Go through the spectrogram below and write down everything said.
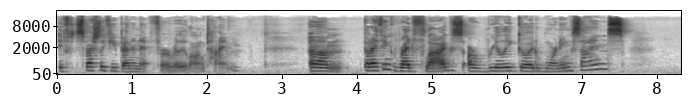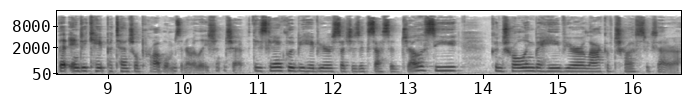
if especially if you've been in it for a really long time. Um, but I think red flags are really good warning signs that indicate potential problems in a relationship. These can include behaviors such as excessive jealousy, controlling behavior, lack of trust, etc.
